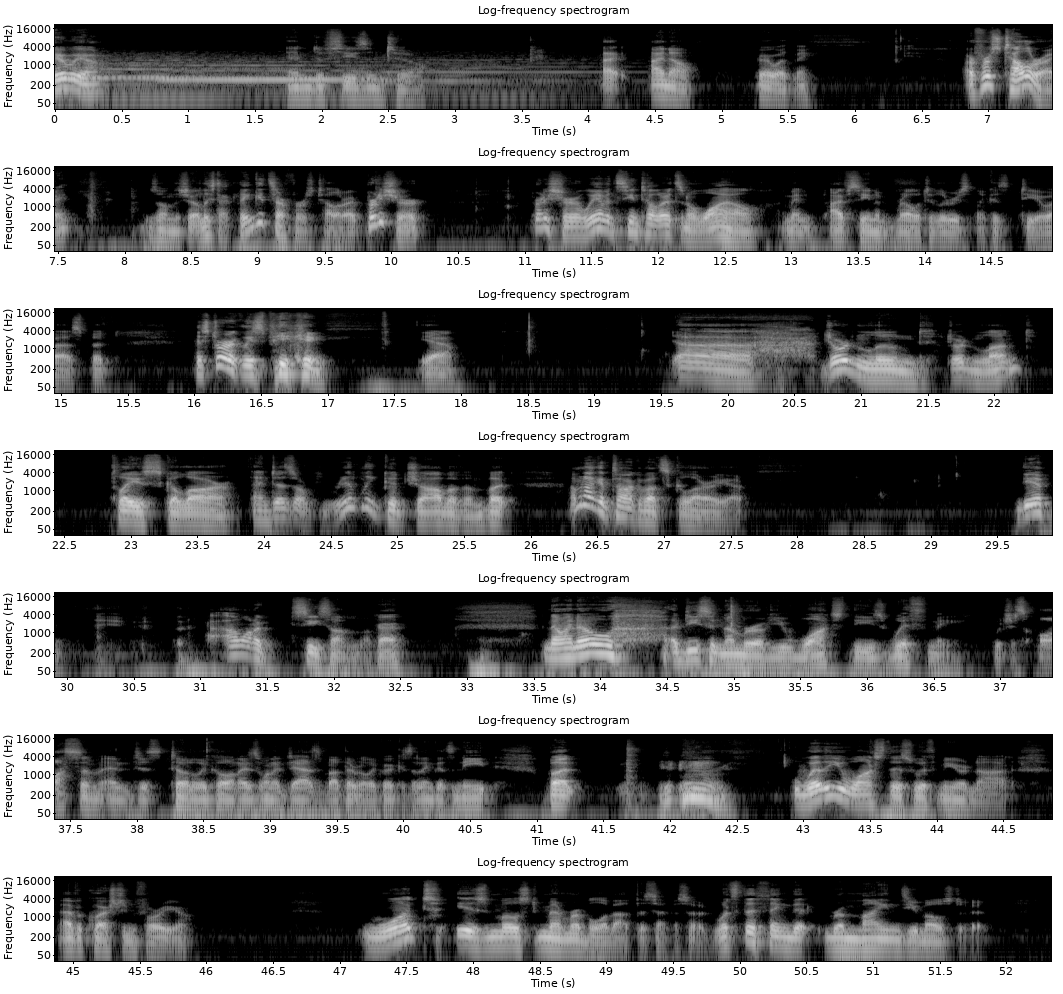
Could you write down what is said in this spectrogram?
Here we are. End of season two. I I know. Bear with me. Our first Tellarite is on the show. At least I think it's our first Tellarite. Pretty sure. Pretty sure. We haven't seen Tellarites in a while. I mean, I've seen them relatively recently because of TOS, but historically speaking, yeah. Uh, Jordan Lund, Jordan Lund, plays Skalaar and does a really good job of him. But I'm not going to talk about Skalaar yet. Yep, I want to see something. Okay. Now I know a decent number of you watch these with me, which is awesome and just totally cool. And I just want to jazz about that really quick because I think that's neat. But whether you watch this with me or not, I have a question for you. What is most memorable about this episode? What's the thing that reminds you most of it?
